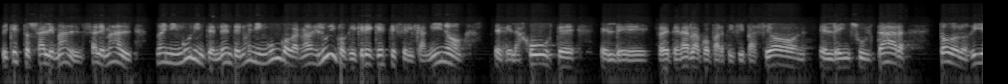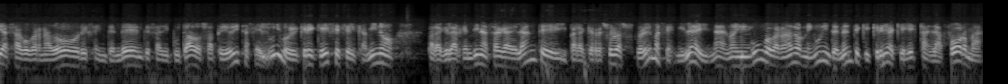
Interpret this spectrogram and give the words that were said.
de que esto sale mal, sale mal. No hay ningún intendente, no hay ningún gobernador. El único que cree que este es el camino, el del ajuste, el de retener la coparticipación, el de insultar todos los días a gobernadores, a intendentes, a diputados, a periodistas. El único que cree que ese es el camino para que la Argentina salga adelante y para que resuelva sus problemas es mi ley. No hay ningún gobernador, ningún intendente que crea que esta es la forma.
